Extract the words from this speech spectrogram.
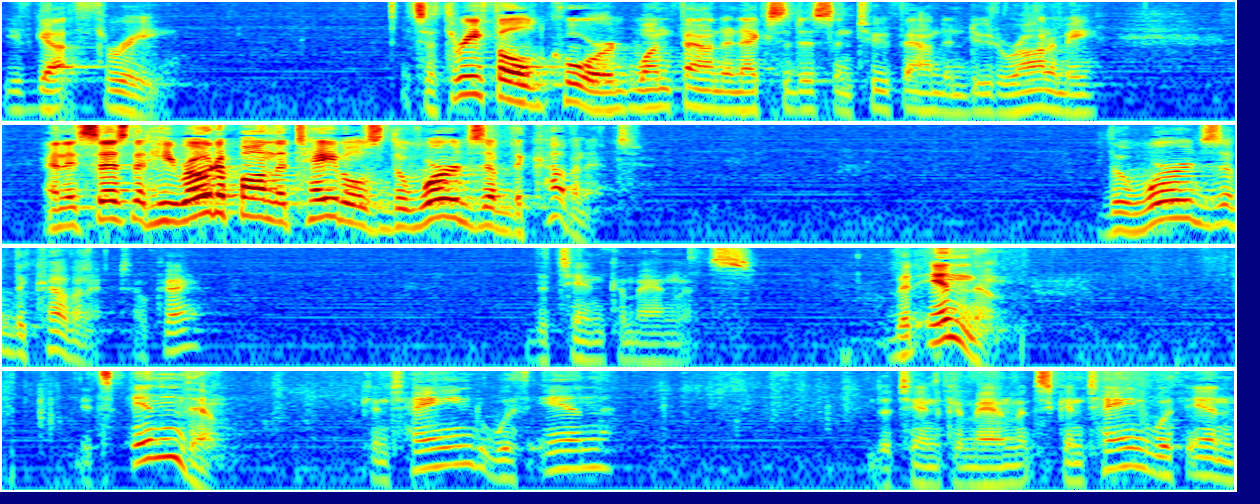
You've got three. It's a threefold cord, one found in Exodus and two found in Deuteronomy. And it says that he wrote upon the tables the words of the covenant. The words of the covenant, okay? The Ten Commandments. But in them, it's in them, contained within the Ten Commandments, contained within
